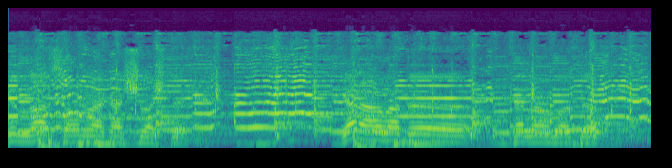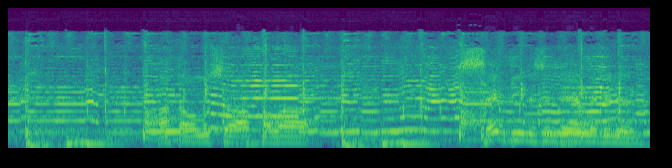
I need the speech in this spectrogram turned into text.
Yıllar sonra karşılaştık Yar ağladı, ben ağladım. Hata olursa affola. Sevdiğinizin değerini bilin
